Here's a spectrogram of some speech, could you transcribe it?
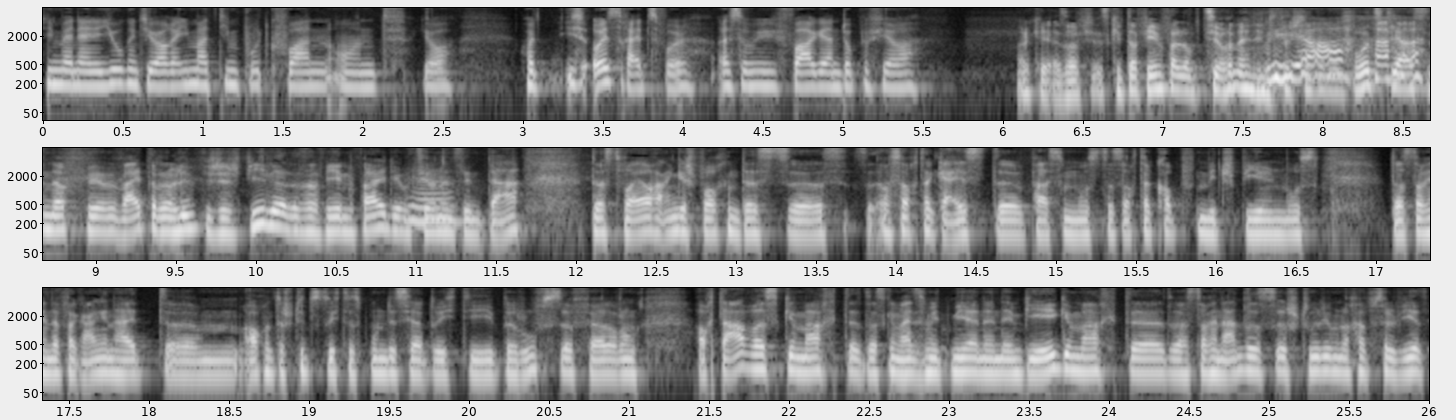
bin in meinen Jugendjahren immer Teamboot gefahren und ja, hat, ist alles reizvoll. Also ich fahre gern Doppelvierer. Okay, also es gibt auf jeden Fall Optionen in verschiedenen ja. Bootsklassen noch für weitere Olympische Spiele. Das auf jeden Fall. Die Optionen ja. sind da. Du hast vorher auch angesprochen, dass, äh, dass auch der Geist äh, passen muss, dass auch der Kopf mitspielen muss. Du hast auch in der Vergangenheit ähm, auch unterstützt durch das Bundesjahr, durch die Berufsförderung, auch da was gemacht. Du hast gemeinsam mit mir einen MBA gemacht. Äh, du hast auch ein anderes Studium noch absolviert.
